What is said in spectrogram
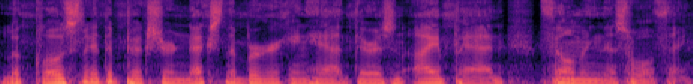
Look closely at the picture next to the Burger King hat. There is an iPad filming this whole thing.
